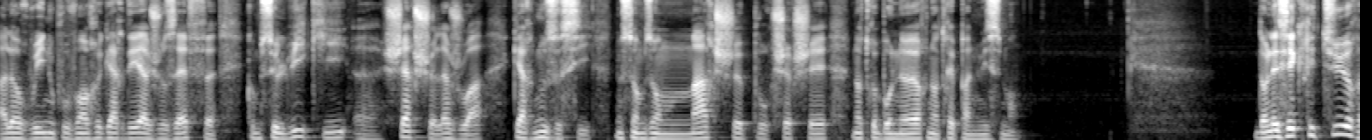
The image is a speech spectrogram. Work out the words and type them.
alors oui, nous pouvons regarder à Joseph comme celui qui euh, cherche la joie, car nous aussi, nous sommes en marche pour chercher notre bonheur, notre épanouissement. Dans les Écritures,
